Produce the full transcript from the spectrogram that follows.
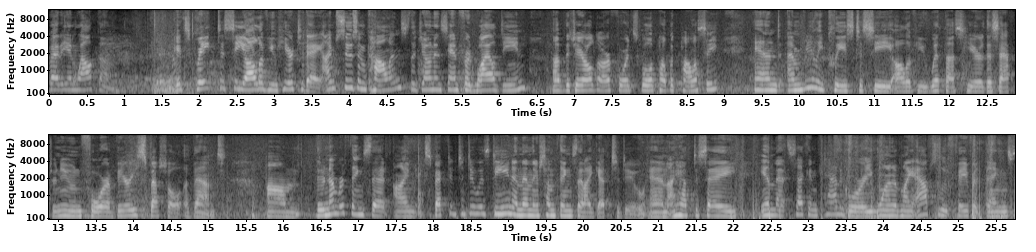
everybody, and welcome. It's great to see all of you here today. I'm Susan Collins, the Joan and Sanford Weill Dean of the Gerald R. Ford School of Public Policy, and I'm really pleased to see all of you with us here this afternoon for a very special event. Um, there are a number of things that I'm expected to do as dean, and then there's some things that I get to do. And I have to say, in that second category, one of my absolute favorite things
